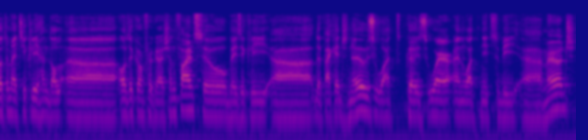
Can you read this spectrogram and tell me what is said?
automatically handle uh, all the configuration files, so basically uh, the package knows what goes where and what needs to be uh, merged,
